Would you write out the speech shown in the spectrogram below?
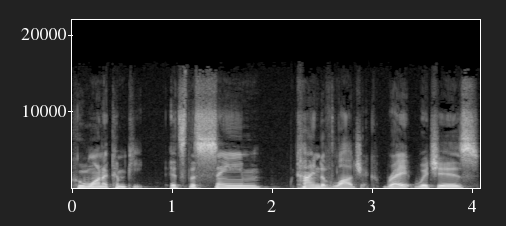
who want to compete. It's the same kind of logic, right? Which is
